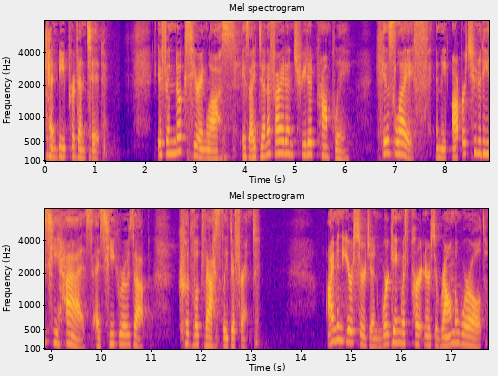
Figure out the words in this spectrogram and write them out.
can be prevented. If Anook's hearing loss is identified and treated promptly, his life and the opportunities he has as he grows up could look vastly different. I'm an ear surgeon working with partners around the world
